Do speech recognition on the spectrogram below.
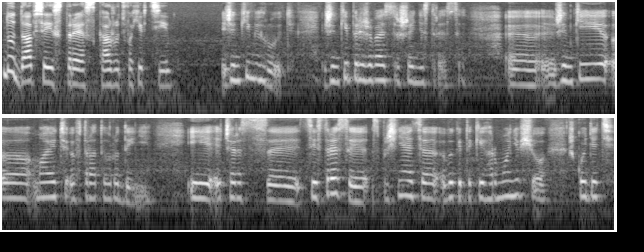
додався і стрес, кажуть фахівці. Жінки мігрують, жінки переживають страшенні стреси, е, жінки е, мають втрати у родині. І через е, ці стреси спричиняється викид таких гормонів, що шкодять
